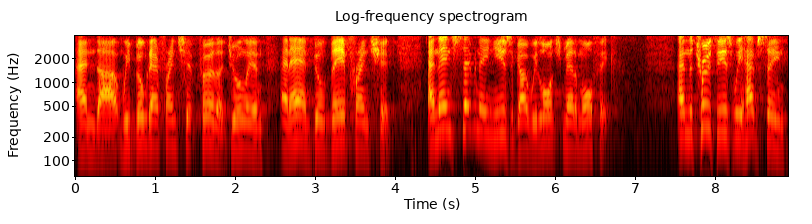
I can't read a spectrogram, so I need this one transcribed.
and uh, we build our friendship further. Julian and Anne build their friendship. And then 17 years ago, we launched Metamorphic. And the truth is, we have seen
